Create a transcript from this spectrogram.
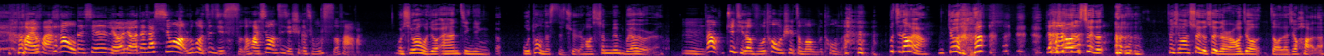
缓一缓。那我们先聊一聊，大家希望如果自己死的话，希望自己是个什么死法吧？我希望我就安安静静的、无痛的死去，然后身边不要有人。嗯，那具体的无痛是怎么无痛的？不知道呀，就就希望睡着，就希望睡着睡着，然后就走了就好了。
